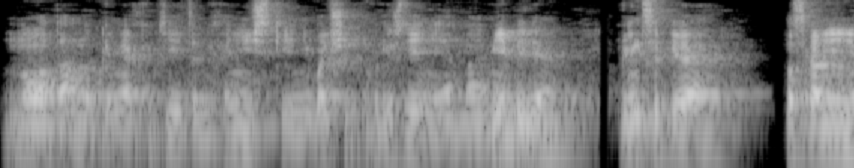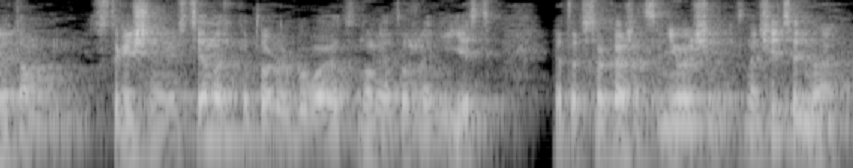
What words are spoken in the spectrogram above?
но там, например, какие-то механические небольшие повреждения на мебели. В принципе, по сравнению там с трещинами в стенах, которые бывают, но у меня тоже они есть, это все кажется не очень значительно.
